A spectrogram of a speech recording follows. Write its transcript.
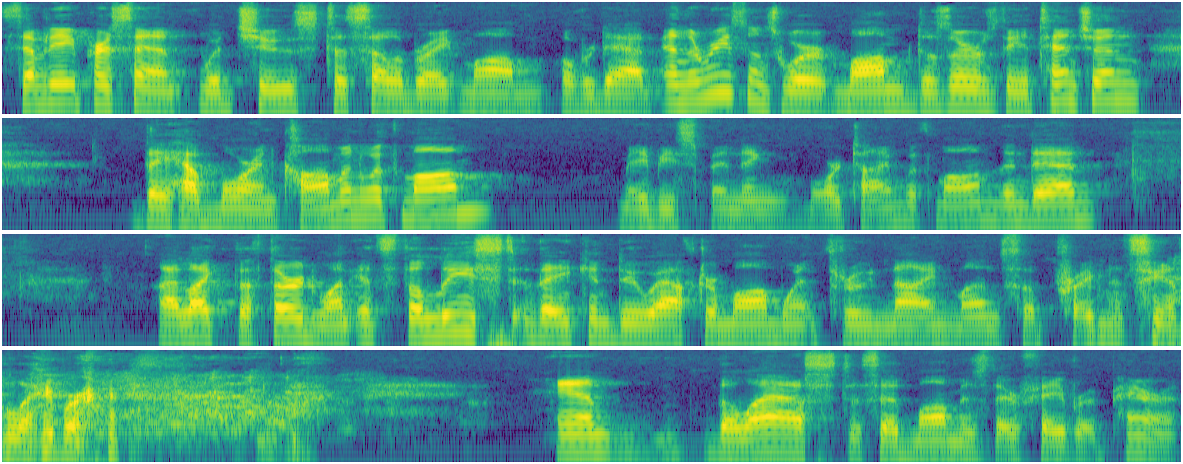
78% would choose to celebrate mom over dad. And the reasons were mom deserves the attention, they have more in common with mom, maybe spending more time with mom than dad. I like the third one. It's the least they can do after mom went through nine months of pregnancy and labor. And the last said mom is their favorite parent.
